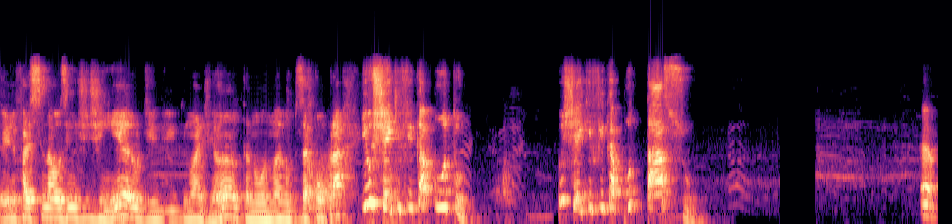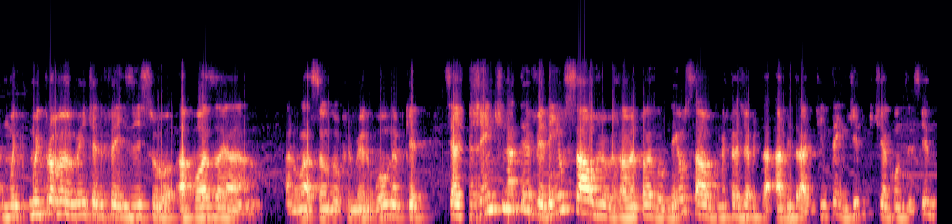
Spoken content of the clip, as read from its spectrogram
ele faz sinalzinho de dinheiro, de, de que não adianta, não, não, não precisa comprar. E o Sheik fica puto. O Sheik fica putaço. É, muito, muito provavelmente ele fez isso após a anulação do primeiro gol, né? Porque se a gente na TV, nem o salve, eu tava vendo pela Globo, nem o salve, comentário de arbitra- arbitragem, tinha entendido o que tinha acontecido,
